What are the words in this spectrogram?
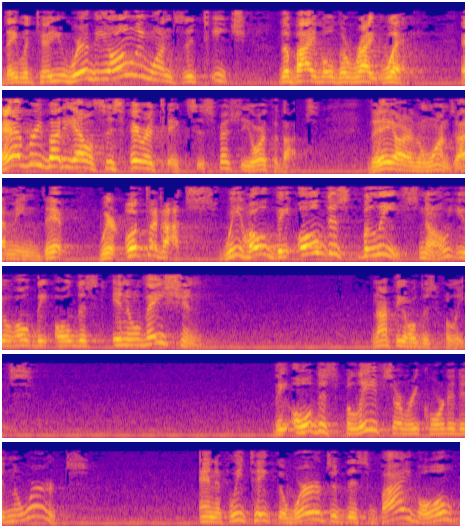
they would tell you we're the only ones that teach the Bible the right way. Everybody else is heretics, especially Orthodox. They are the ones, I mean, we're orthodox. We hold the oldest beliefs. No, you hold the oldest innovation, not the oldest beliefs. The oldest beliefs are recorded in the words. And if we take the words of this Bible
